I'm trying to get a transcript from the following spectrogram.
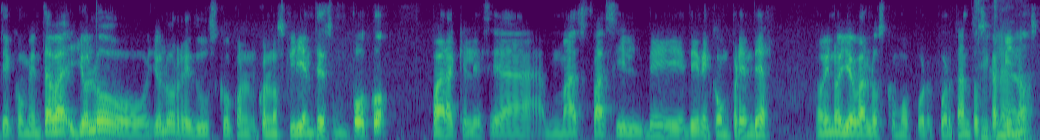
te comentaba, yo lo, yo lo reduzco con, con, los clientes un poco para que les sea más fácil de, de, comprender, ¿no? Y no llevarlos como por, por tantos caminos.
